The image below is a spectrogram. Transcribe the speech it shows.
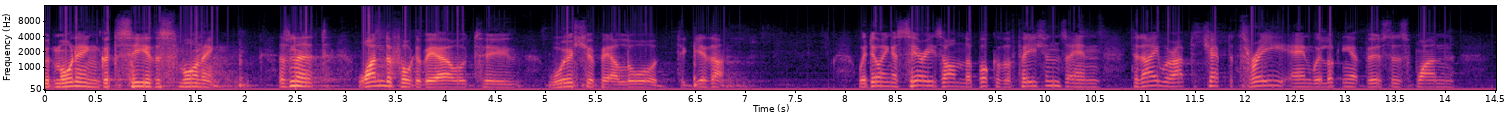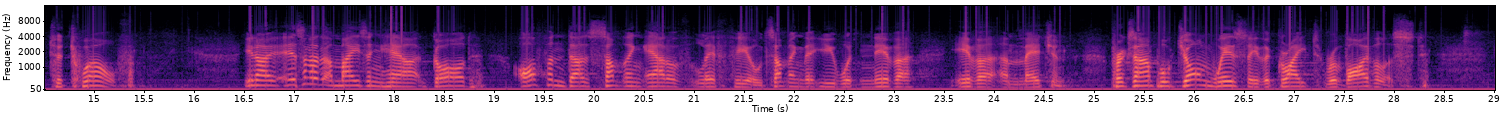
Good morning. Good to see you this morning. Isn't it wonderful to be able to worship our Lord together? We're doing a series on the book of Ephesians, and today we're up to chapter 3, and we're looking at verses 1 to 12. You know, isn't it amazing how God often does something out of left field, something that you would never, ever imagine? For example, John Wesley, the great revivalist,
